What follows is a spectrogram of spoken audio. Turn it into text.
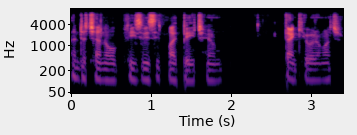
and the channel please visit my patreon. Thank you very much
